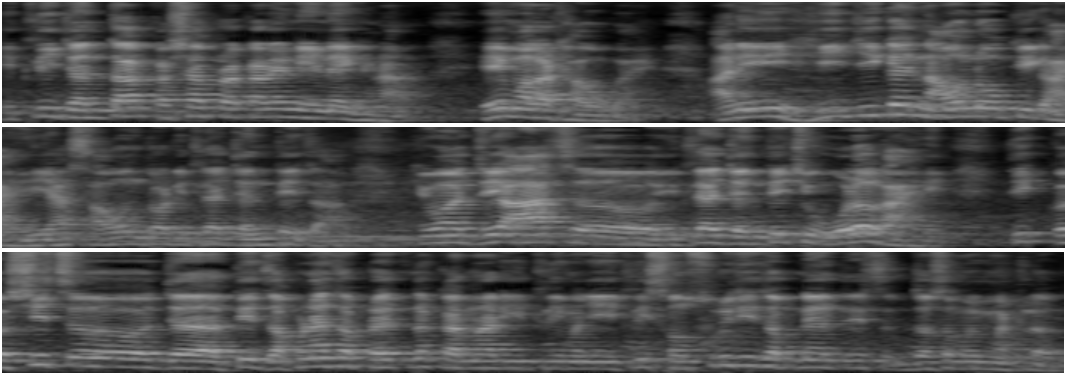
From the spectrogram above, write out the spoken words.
इथली जनता कशा प्रकारे निर्णय घेणार हे मला ठाऊक आहे. आणि ही जी काही नावलौकिक आहे या सावंतवाडीतल्या जनतेचा किंवा जे आज इथल्या जनतेची ओळख आहे ती कशीच ज ती जपण्याचा प्रयत्न करणारी इथली म्हणजे इथली संस्कृती जपण्याची जसं मी म्हटलं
